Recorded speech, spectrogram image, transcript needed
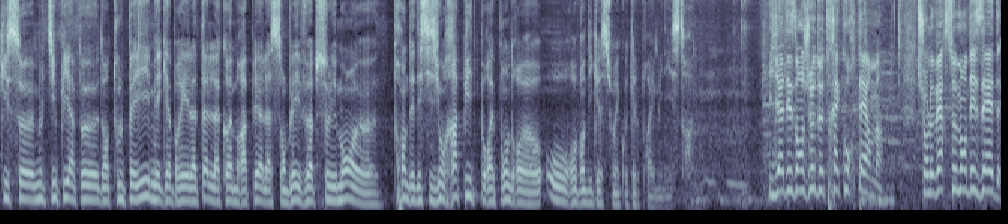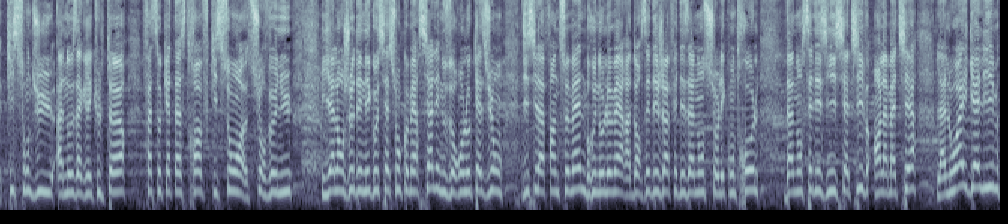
qui se multiplient un peu dans tout le pays, mais Gabriel Attal l'a quand même rappelé à l'Assemblée. Il veut absolument euh, prendre des décisions rapides pour répondre euh, aux revendications. Écoutez le Premier ministre. Il y a des enjeux de très court terme sur le versement des aides qui sont dues à nos agriculteurs face aux catastrophes qui sont euh, survenues. Il y a l'enjeu des négociations commerciales et nous aurons l'occasion d'ici la fin de semaine, Bruno Le Maire a d'ores et déjà fait des annonces sur les contrôles, d'annoncer des initiatives en la matière. La loi Egalim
